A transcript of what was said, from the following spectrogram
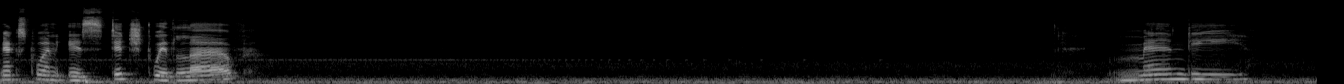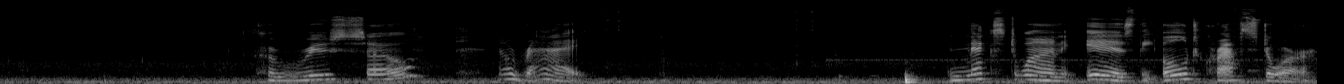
Next one is Stitched with Love. Mandy Caruso. All right. Next one is the Old Craft Store.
